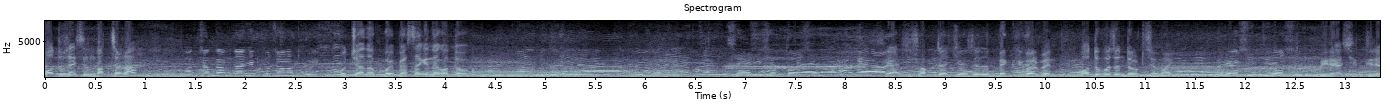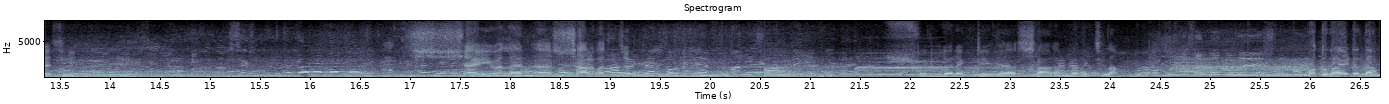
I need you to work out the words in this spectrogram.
কত চাইছেন বাচ্চাটা পঁচানব্বই। বেচা কিনা কত? সত্তর সপ্তাহে হচ্ছে বিক্রি করবেন। কত পর্যন্ত উঠছে ভাই? বিরাশি তিরাশি। বিরাশি তিরাশি। শাহিওয়ালের ষাঁড় বাচ্চা। সুন্দর একটি সার আমরা দেখছিলাম। কত ভাই এটার দাম?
